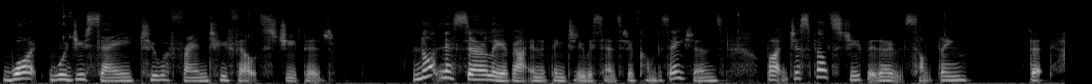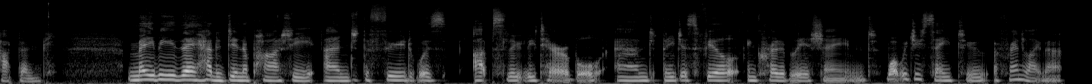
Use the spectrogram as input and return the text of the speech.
What would you say to a friend who felt stupid? Not necessarily about anything to do with sensitive conversations, but just felt stupid over something that happened. Maybe they had a dinner party and the food was absolutely terrible and they just feel incredibly ashamed. What would you say to a friend like that?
